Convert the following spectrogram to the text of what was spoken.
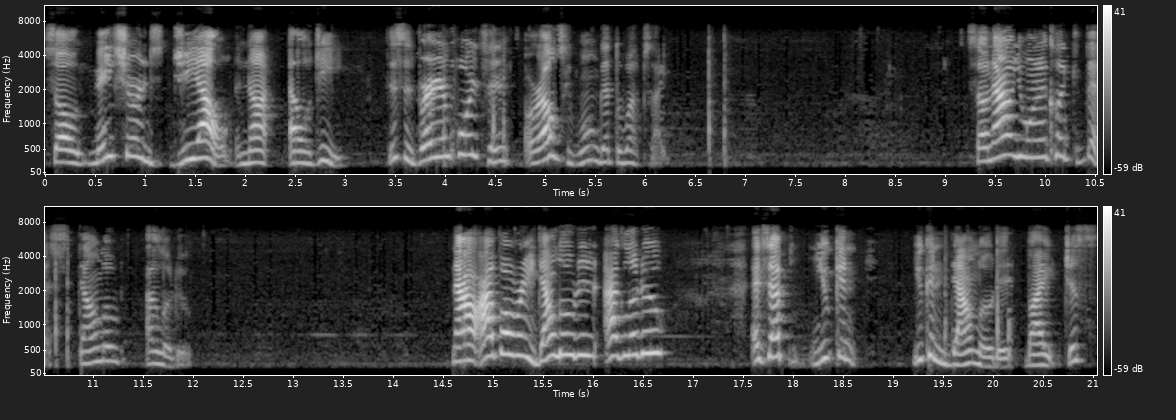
So make sure it's GL and not LG. This is very important or else you won't get the website. So now you want to click this, download Aglodo. Now I've already downloaded Aglodo, except you can you can download it by just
